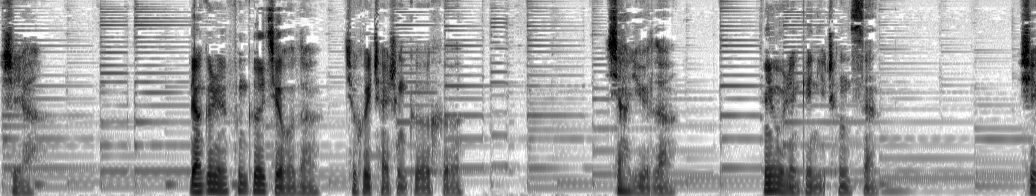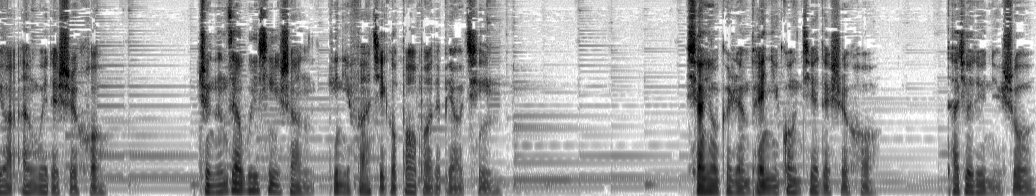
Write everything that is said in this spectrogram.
是啊，两个人分割久了就会产生隔阂。下雨了，没有人给你撑伞。需要安慰的时候，只能在微信上给你发几个抱抱的表情。想有个人陪你逛街的时候，他就对你说。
